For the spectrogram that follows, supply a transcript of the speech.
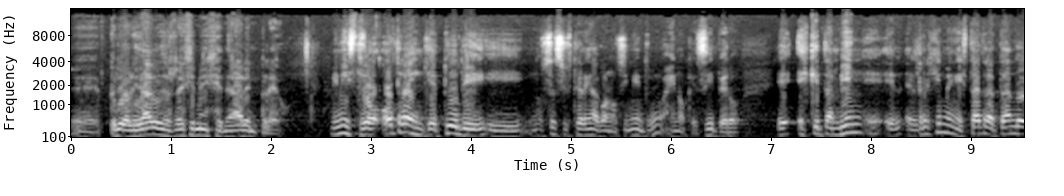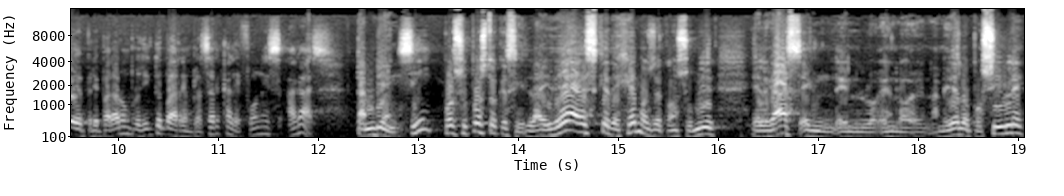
eh, prioridades del régimen generar empleo. Ministro, otra inquietud, y, no sé si usted tenga conocimiento, me imagino que sí, pero eh, es que también eh, el, régimen está tratando de preparar un proyecto para reemplazar calefones a gas. También, sí, por supuesto que sí. La idea es que dejemos de consumir el gas en, la medida de lo posible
